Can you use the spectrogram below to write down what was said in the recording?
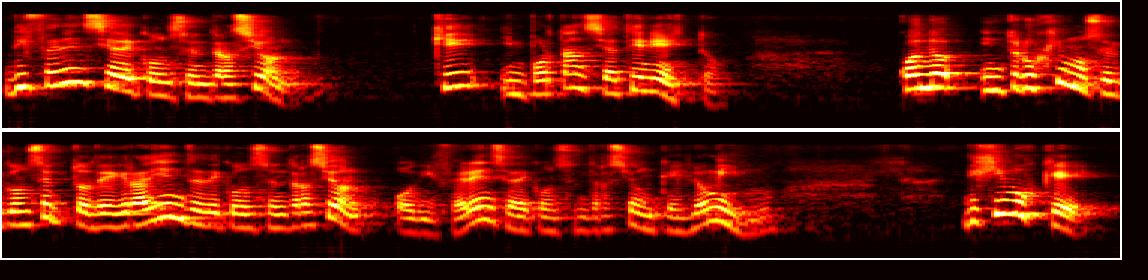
diferencia de concentración. ¿Qué importancia tiene esto? Cuando introdujimos el concepto de gradiente de concentración o diferencia de concentración, que es lo mismo, dijimos que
